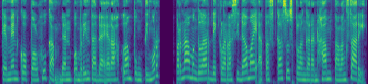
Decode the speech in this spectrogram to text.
Kemenko Polhukam dan pemerintah daerah Lampung Timur pernah menggelar deklarasi damai atas kasus pelanggaran HAM Talangsari.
